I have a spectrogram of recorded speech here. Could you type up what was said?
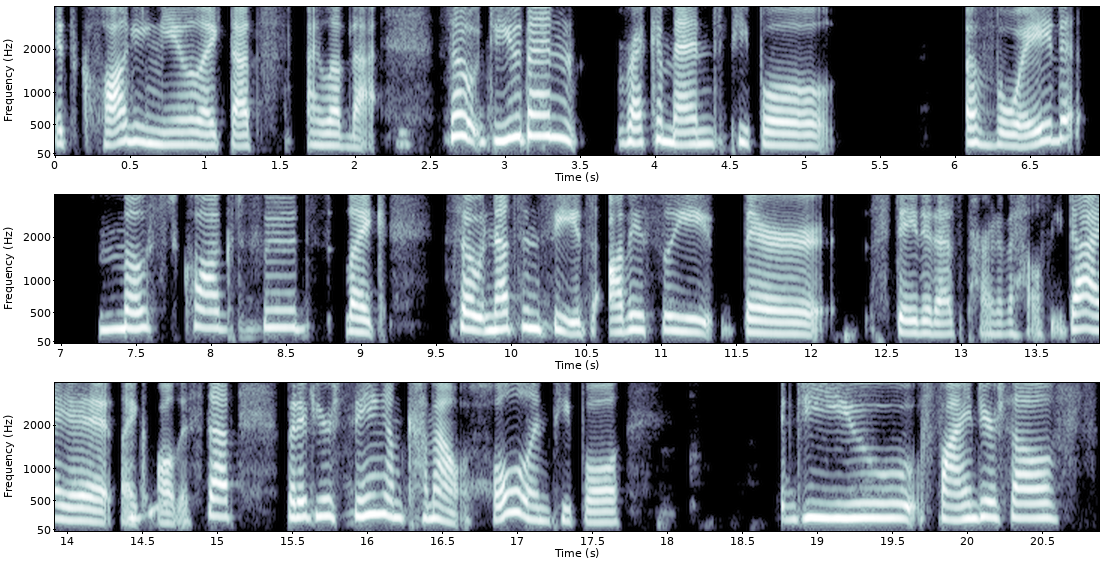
it's clogging you. Like, that's, I love that. So, do you then recommend people avoid most clogged foods? Like, so nuts and seeds, obviously, they're stated as part of a healthy diet, like mm-hmm. all this stuff. But if you're seeing them come out whole in people, do you find yourself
